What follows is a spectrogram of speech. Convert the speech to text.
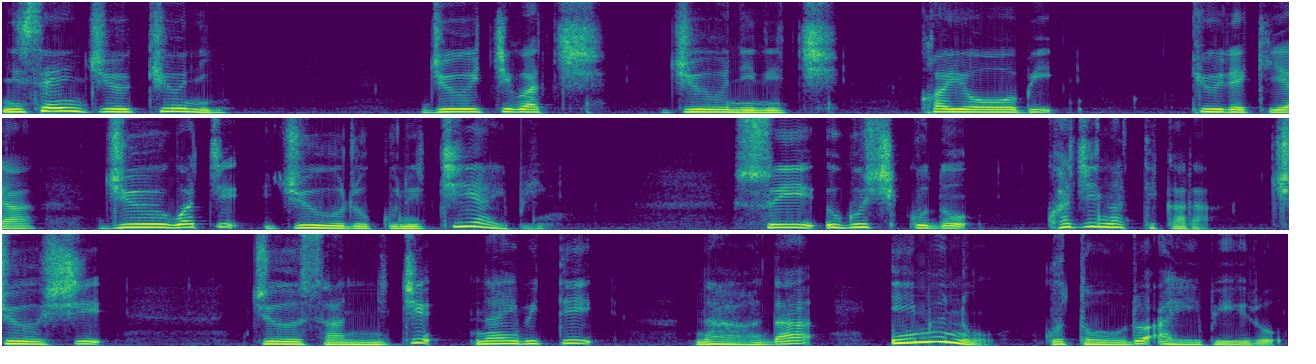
2019年11月12日火曜日。旧暦や10月16日やいび。ん水うぐしくの火事なってから中止13日内びてなあだ意味のぐとおるアイビール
